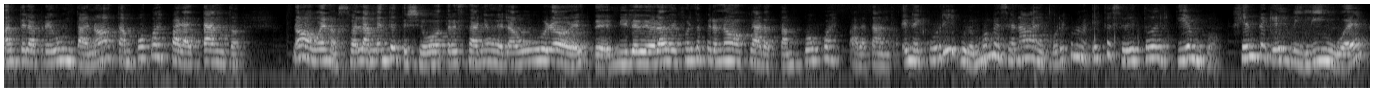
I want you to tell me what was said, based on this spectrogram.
ante la pregunta, ¿no? Tampoco es para tanto. No, bueno, solamente te llevó tres años de laburo, este, miles de horas de fuerza, pero no, claro, tampoco es para tanto. En el currículum, vos mencionabas el currículum, esto se ve todo el tiempo. Gente que es bilingüe,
